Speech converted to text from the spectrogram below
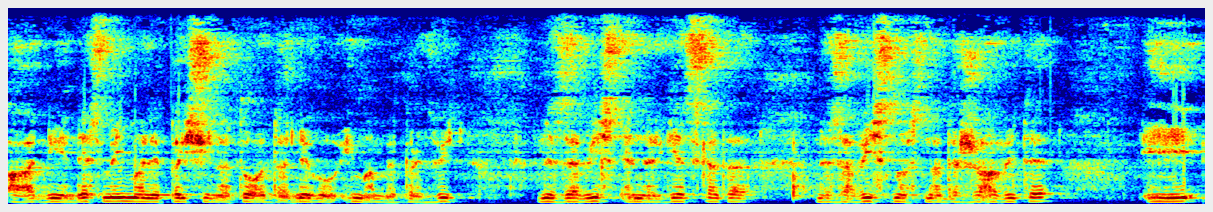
а ние не сме имале причина тоа да него имаме предвид, независ енергетската независност на државите и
